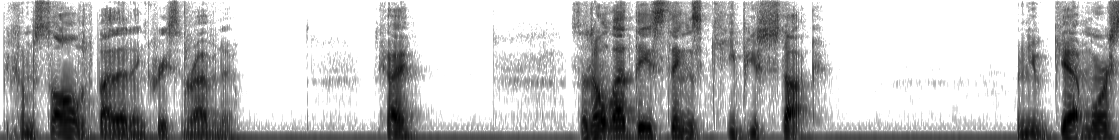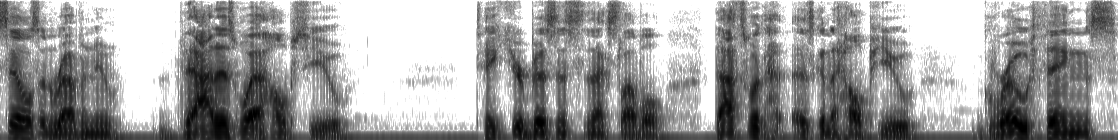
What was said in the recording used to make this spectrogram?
become solved by that increase in revenue. Okay? So don't let these things keep you stuck. When you get more sales and revenue, that is what helps you take your business to the next level. That's what is going to help you grow things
